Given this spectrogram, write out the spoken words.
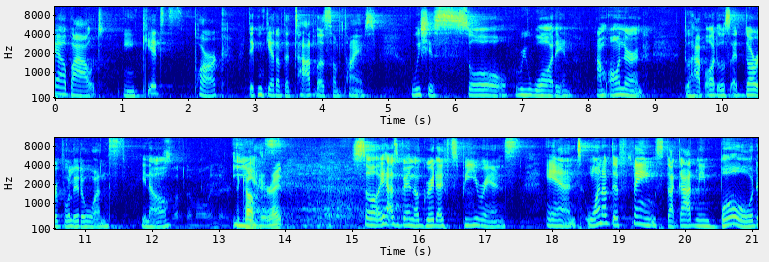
help out in Kids Park, taking care of the toddlers sometimes, which is so rewarding. I'm honored to have all those adorable little ones, you know. To come here, right? So it has been a great experience. And one of the things that got me bold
